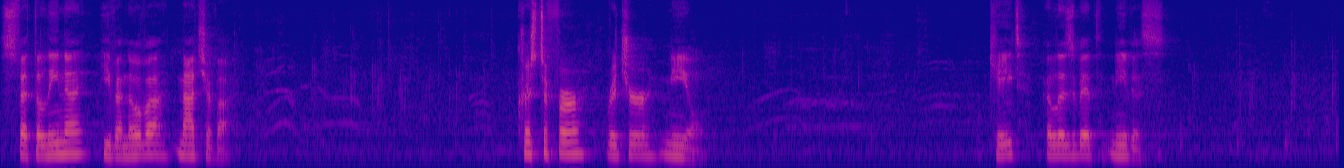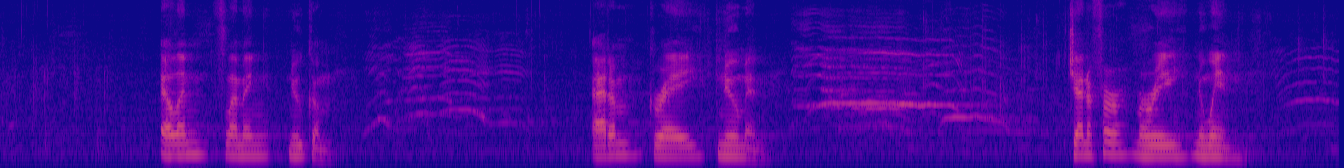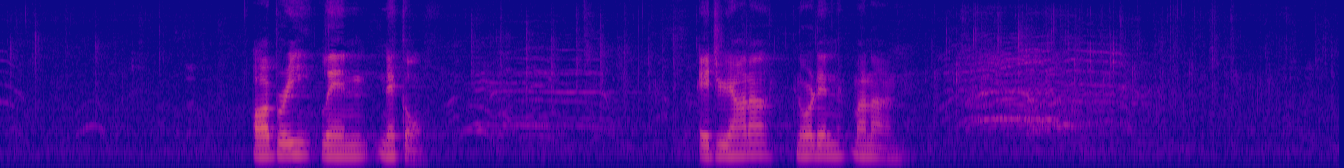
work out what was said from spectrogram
Svetlana Ivanova Nacheva. Christopher Richard Neal. Kate Elizabeth Nevis. Ellen Fleming Newcomb. Adam Gray Newman. Jennifer Marie Nguyen. Aubrey Lynn Nickel. Adriana Norden Manan.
